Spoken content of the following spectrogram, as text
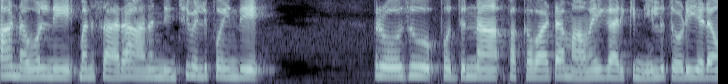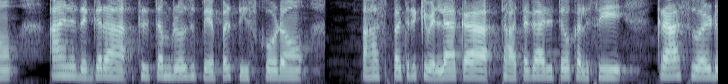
ఆ నవ్వుల్ని మన సారా ఆనందించి వెళ్ళిపోయింది. రోజు పొద్దున్న పక్కవాట మామయ్య గారికి నీళ్ళు తోడియడం ఆయన దగ్గర క్రితం రోజు పేపర్ తీసుకోవడం ఆసుపత్రికి వెళ్ళాక తాతగారితో కలిసి క్రాస్ వర్డ్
